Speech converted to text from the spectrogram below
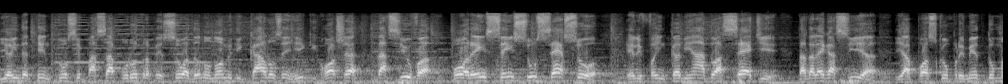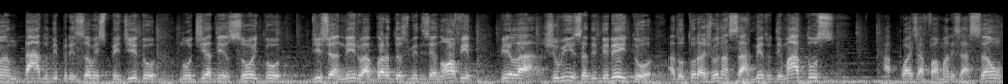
e ainda tentou se passar por outra pessoa, dando o nome de Carlos Henrique Rocha da Silva, porém sem sucesso. Ele foi encaminhado à sede da delegacia e após cumprimento do mandado de prisão expedido no dia 18 de janeiro agora de 2019 pela juíza de direito, a doutora Joana Sarmento de Matos, Após a formalização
